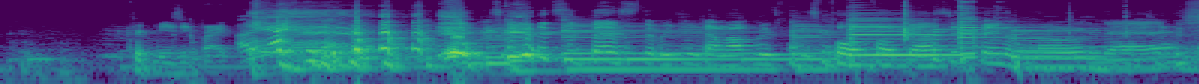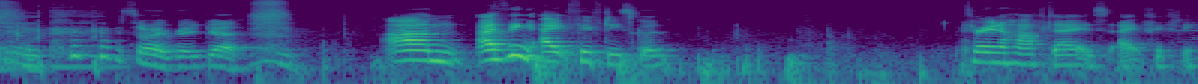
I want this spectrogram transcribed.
Quick music break. Okay. it's, it's the best that we can come up with for this poor podcast. It's been a long day. Sorry, Bree, go. Um, I think eight fifty is good. Three and a half days, eight fifty.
